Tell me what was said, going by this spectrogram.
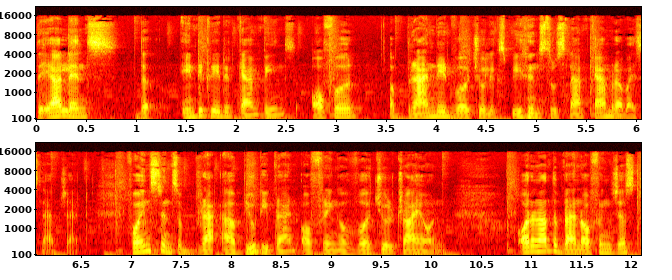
The AR lens, the integrated campaigns offer a branded virtual experience through Snap Camera by Snapchat. For instance, a, bra- a beauty brand offering a virtual try on, or another brand offering just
